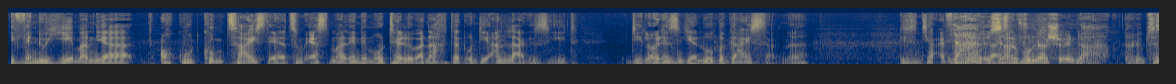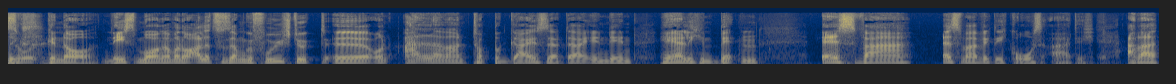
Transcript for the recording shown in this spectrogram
ich, wenn du jemanden ja auch gut Kump zeigst, der zum ersten Mal in dem Hotel übernachtet und die Anlage sieht, die Leute sind ja nur begeistert, ne? Die sind ja einfach Ja, das ist ja wunderschön da. Da gibt es So, nichts. genau. Nächsten Morgen haben wir noch alle zusammen gefrühstückt äh, und alle waren top begeistert da in den herrlichen Betten. Es war, es war wirklich großartig. Aber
